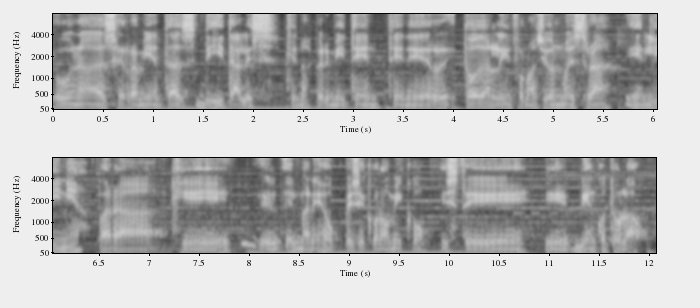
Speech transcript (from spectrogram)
unas herramientas digitales que nos permiten tener toda la información nuestra en línea para que el, manejo pues, económico esté eh, bien controlado.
